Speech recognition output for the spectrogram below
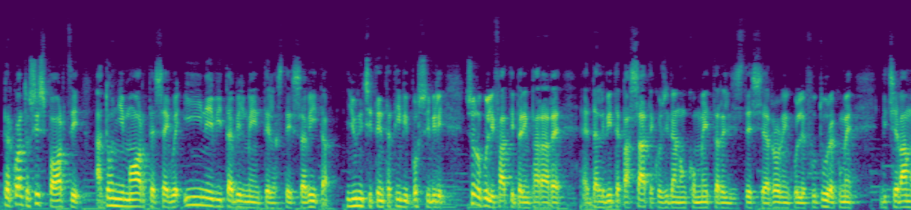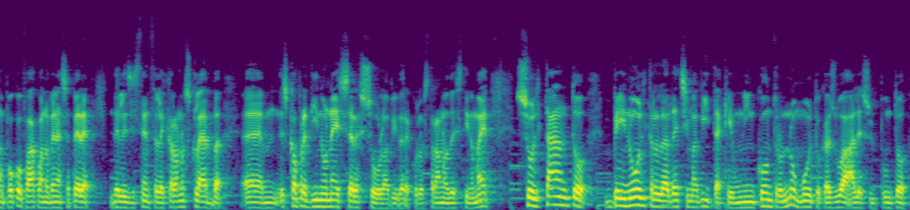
per quanto si sforzi, ad ogni morte segue inevitabilmente la stessa vita. Gli unici tentativi possibili sono quelli fatti per imparare eh, dalle vite passate così da non commettere gli stessi errori in quelle future, come dicevamo poco fa quando venne a sapere dell'esistenza del Kronos Club, ehm, scopre di non essere solo a vivere quello strano destino, ma è soltanto ben oltre la decima vita che un incontro non molto casuale sul punto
